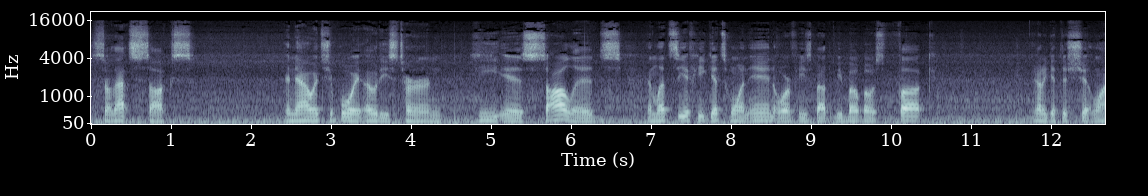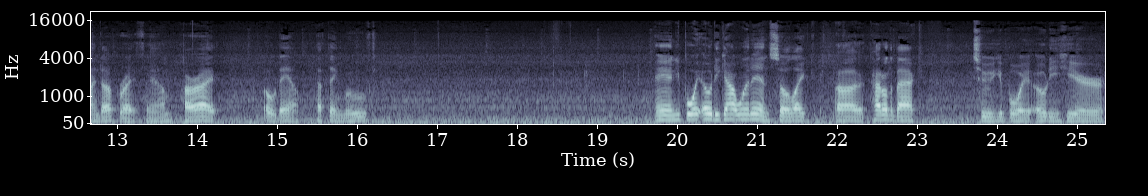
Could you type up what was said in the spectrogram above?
So that sucks. And now it's your boy Odie's turn. He is solids, and let's see if he gets one in or if he's about to be Bobo's fuck. Gotta get this shit lined up right, fam. Alright. Oh, damn. That thing moved. And your boy Odie got one in. So, like, uh, pat on the back to your boy Odie here.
